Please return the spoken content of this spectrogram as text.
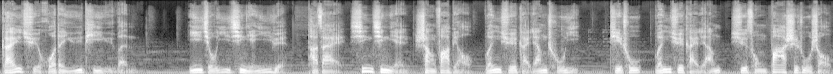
改取活的语体语文。一九一七年一月，他在《新青年》上发表《文学改良刍议》，提出文学改良需从八事入手：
